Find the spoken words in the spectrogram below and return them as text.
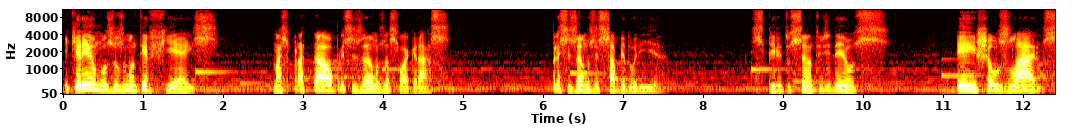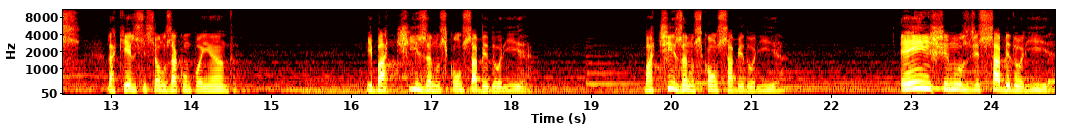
e queremos nos manter fiéis, mas para tal precisamos da Sua graça, precisamos de sabedoria. Espírito Santo de Deus, encha os lares daqueles que estão nos acompanhando e batiza-nos com sabedoria. Batiza-nos com sabedoria. Enche-nos de sabedoria.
